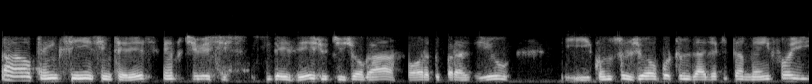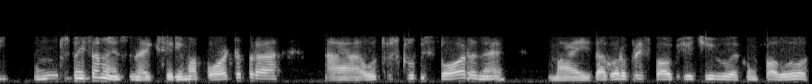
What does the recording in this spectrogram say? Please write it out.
Não, tem sim esse interesse, sempre tive esse, esse desejo de jogar fora do Brasil, e quando surgiu a oportunidade aqui também foi um dos pensamentos, né, que seria uma porta para outros clubes fora, né? Mas agora o principal objetivo é, como falou,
